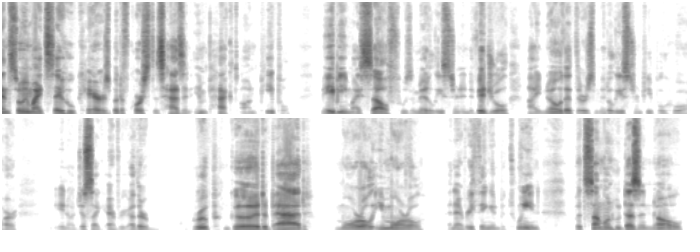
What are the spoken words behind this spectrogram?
And so we might say, who cares? But of course, this has an impact on people. Maybe myself, who's a Middle Eastern individual, I know that there's Middle Eastern people who are you know, just like every other group, good, bad, moral, immoral, and everything in between. But someone who doesn't know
